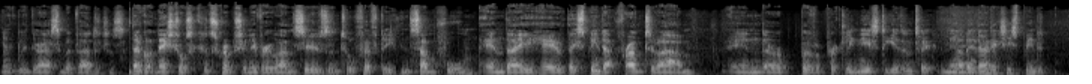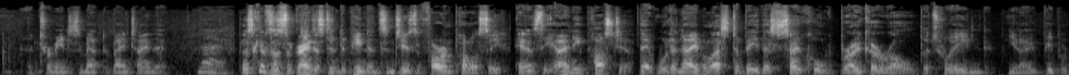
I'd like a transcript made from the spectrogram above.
Yep. There are some advantages. They've got national conscription; everyone serves until fifty in some form, and they have they spend up front to arm, and they're a bit of a prickly nest to get into. Now yeah. they don't actually spend a, a tremendous amount to maintain that. No. This gives us the greatest independence in terms of foreign policy, and it's the only posture that would enable us to be this so called broker role between, you know, people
